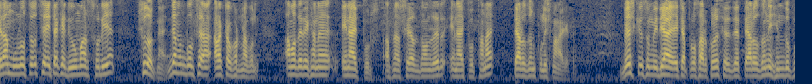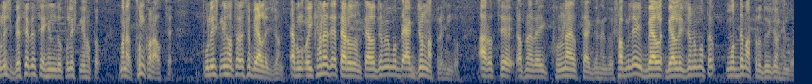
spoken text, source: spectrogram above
এরা মূলত হচ্ছে এটাকে রিউমার ছড়িয়ে সুযোগ নেয়। যেমন বলছে আরেকটা ঘটনা বলি। আমাদের এখানে এনায়তপুর, আপনার সিরাজগঞ্জের এনায়তপুর থানায় তেরো জন পুলিশ মারা গেছে। বেশ কিছু মিডিয়া এটা প্রচার করেছে যে তেরো জনই হিন্দু পুলিশ, বেছে বেছে হিন্দু পুলিশ নিহত মানে খুন করা হচ্ছে। পুলিশ নিহত হয়েছে বিয়াল্লিশ জন এবং ওইখানে যে তেরো জন, তেরো জনের মধ্যে একজন মাত্র হিন্দু। আর হচ্ছে আপনার এই খুলনায় হচ্ছে একজন হিন্দু। সব মিলে বিয়াল্লিশ জনের মধ্যে মধ্যে মাত্র দুইজন হিন্দু।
